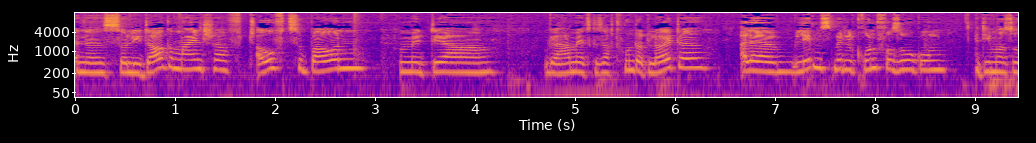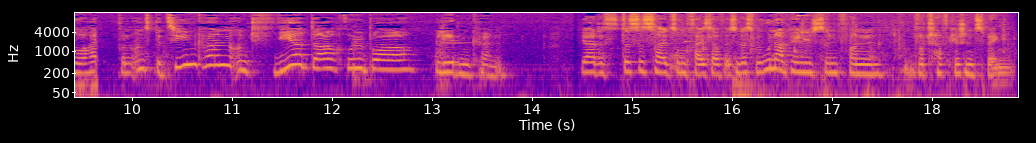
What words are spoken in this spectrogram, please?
eine Solidargemeinschaft aufzubauen, mit der wir haben jetzt gesagt 100 Leute, alle Lebensmittelgrundversorgung, die man so hat, von uns beziehen können und wir darüber leben können. Ja, dass, dass es halt so ein Kreislauf ist und dass wir unabhängig sind von wirtschaftlichen Zwängen.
